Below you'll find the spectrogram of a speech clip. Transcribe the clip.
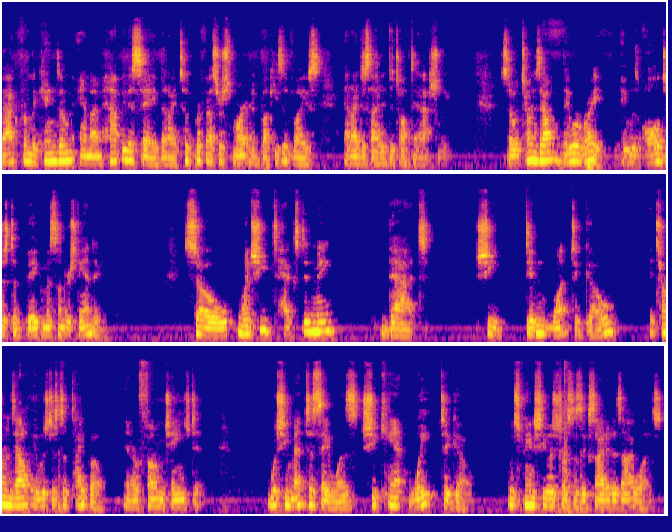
back from the kingdom, and I'm happy to say that I took Professor Smart and Bucky's advice and I decided to talk to Ashley. So it turns out they were right. It was all just a big misunderstanding. So when she texted me that she didn't want to go, it turns out it was just a typo and her phone changed it. What she meant to say was she can't wait to go, which means she was just as excited as I was.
